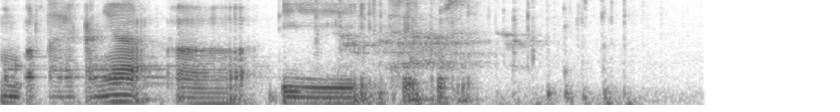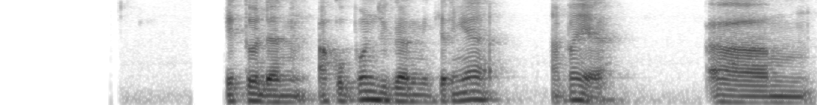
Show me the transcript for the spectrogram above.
mempertanyakannya uh, di situ sih. Itu dan aku pun juga mikirnya apa ya um,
